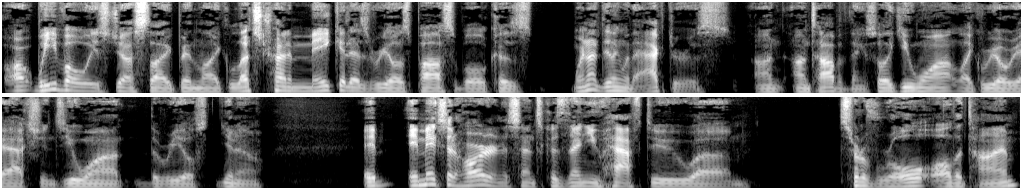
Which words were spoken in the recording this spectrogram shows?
our, we've always just like been like, let's try to make it as real as possible because we're not dealing with actors on on top of things. So like, you want like real reactions. You want the real, you know. It it makes it harder in a sense because then you have to um, sort of roll all the time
